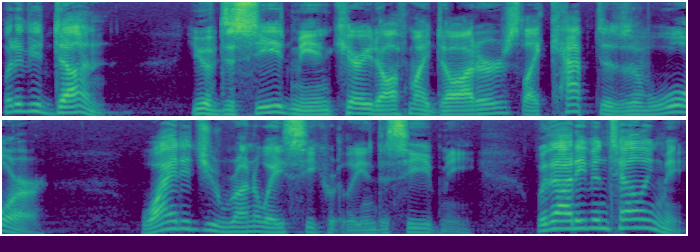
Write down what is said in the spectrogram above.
What have you done? You have deceived me and carried off my daughters like captives of war. Why did you run away secretly and deceive me, without even telling me?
